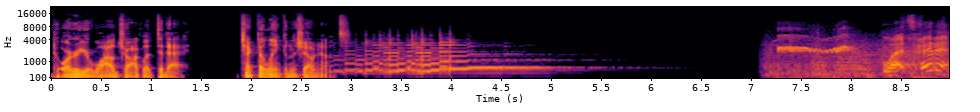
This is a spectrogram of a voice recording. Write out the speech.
to order your wild chocolate today. Check the link in the show notes. Let's hit it.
